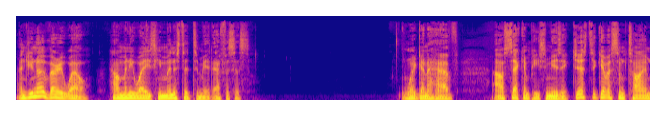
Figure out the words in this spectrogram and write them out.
And you know very well how many ways he ministered to me at Ephesus. We're going to have our second piece of music just to give us some time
